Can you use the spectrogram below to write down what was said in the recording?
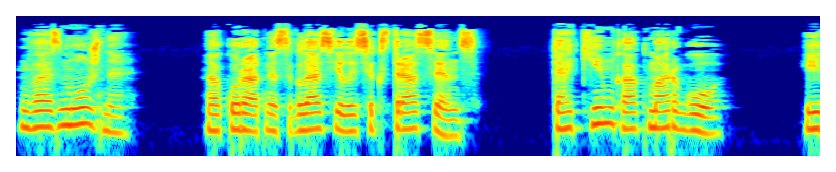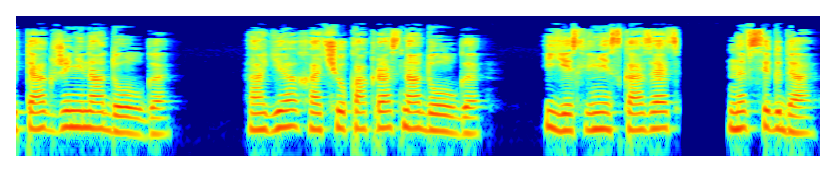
«Возможно», – аккуратно согласилась экстрасенс. «Таким, как Марго. И также ненадолго. А я хочу как раз надолго, если не сказать навсегда».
